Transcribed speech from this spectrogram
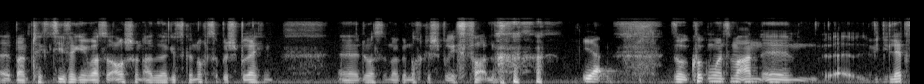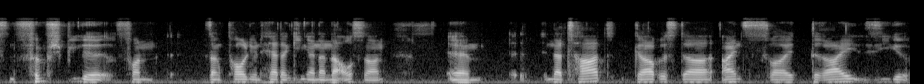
äh, beim Textilvergehen warst du auch schon, also da gibt es genug zu besprechen. Äh, du hast immer genug Gesprächspartner. ja. So, gucken wir uns mal an, ähm, wie die letzten fünf Spiele von St. Pauli und Hertha gegeneinander aussahen. Ähm, in der Tat gab es da 1, 2, 3 Siege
